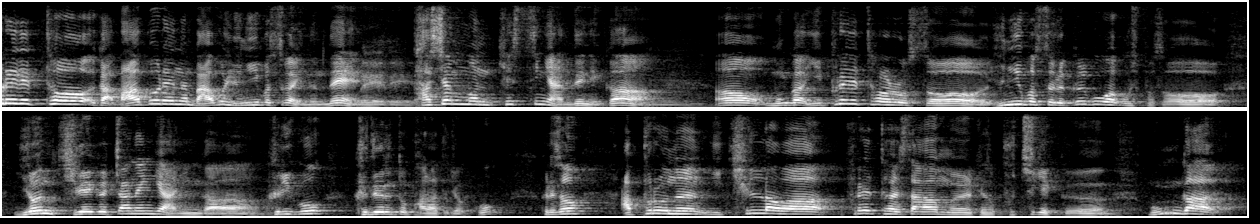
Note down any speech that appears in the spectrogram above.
프레데터 그러니까 마블에는 마블 유니버스가 있는데 네네. 다시 한번 캐스팅이 안 되니까 음. 어 뭔가 이 프레데터로서 유니버스를 끌고 가고 싶어서 이런 기획을 짜낸 게 아닌가 음. 그리고 그들은 또 받아들였고 그래서 앞으로는 이 킬러와 프레데터의 싸움을 계속 붙이게끔 뭔가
